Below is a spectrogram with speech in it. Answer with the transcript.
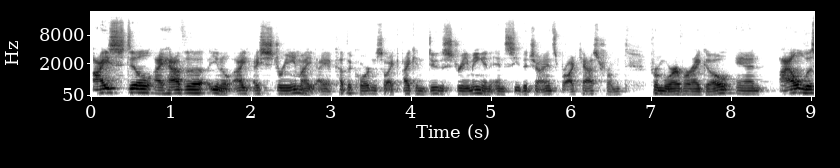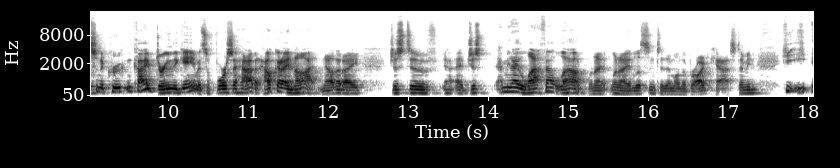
I still I have the you know I, I stream I, I, cut the cord and so I, I can do the streaming and, and see the Giants broadcast from from wherever I go and I'll listen to Kruk and Kuip during the game. It's a force of habit. How could I not? Now that I just have I just I mean I laugh out loud when I when I listen to them on the broadcast. I mean he, he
